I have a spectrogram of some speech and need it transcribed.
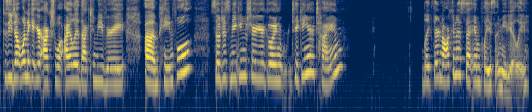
because you don't want to get your actual eyelid. That can be very um, painful. So just making sure you're going, taking your time like they're not going to set in place immediately.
